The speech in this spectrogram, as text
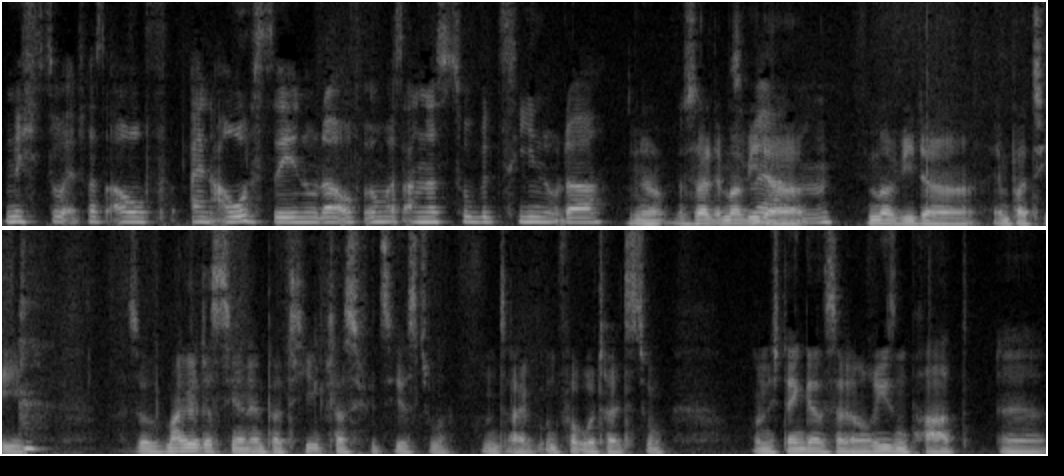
nicht so etwas auf ein Aussehen oder auf irgendwas anderes zu beziehen oder. Ja, das ist halt immer wieder, immer wieder Empathie. Also mangelt es dir an Empathie, klassifizierst du und, und verurteilst du. Und ich denke, das ist halt ein Riesenpart äh,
